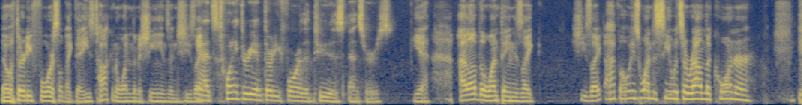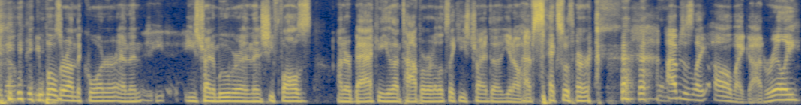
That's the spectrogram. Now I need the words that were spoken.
no 34 something like that he's talking to one of the machines and she's like yeah, it's 23 and 34 are the two dispensers. yeah i love the one thing he's like she's like i've always wanted to see what's around the corner. You know? He pulls around the corner and then he, he's trying to move her and then she falls on her back and he's on top of her. And it looks like he's trying to you know have sex with her. I'm just like oh my god really?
